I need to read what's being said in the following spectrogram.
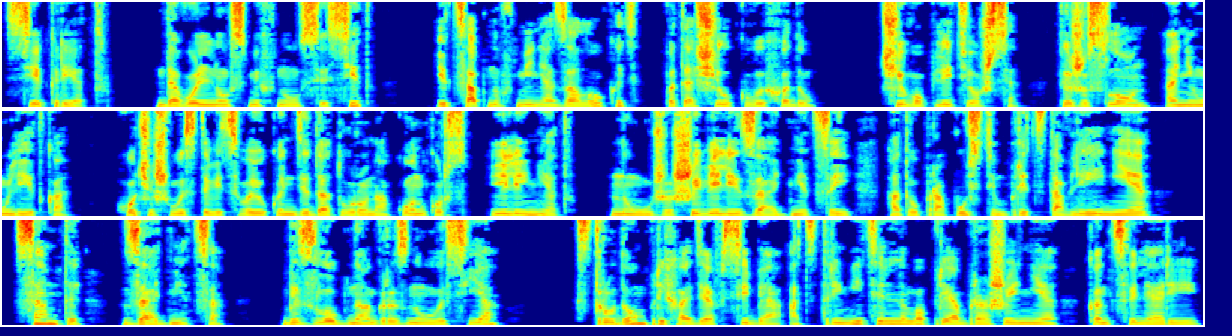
«Секрет», — довольно усмехнулся Сид и, цапнув меня за локоть, потащил к выходу. «Чего плетешься? Ты же слон, а не улитка. Хочешь выставить свою кандидатуру на конкурс или нет?» «Ну уже шевели задницей, а то пропустим представление». «Сам ты задница», — беззлобно огрызнулась я, с трудом приходя в себя от стремительного преображения канцелярии,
